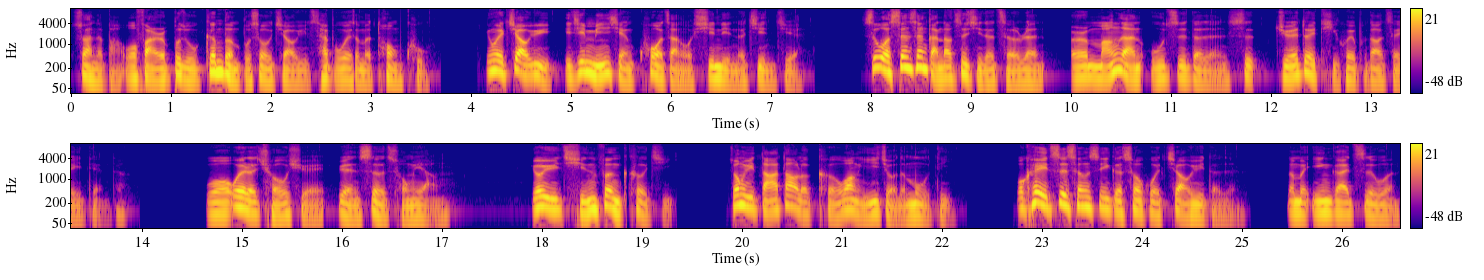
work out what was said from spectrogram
算了吧，我反而不如根本不受教育，才不会这么痛苦。因为教育已经明显扩展我心灵的境界，使我深深感到自己的责任。而茫然无知的人是绝对体会不到这一点的。我为了求学，远涉重洋。由于勤奋克己，终于达到了渴望已久的目的。我可以自称是一个受过教育的人，那么应该自问，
